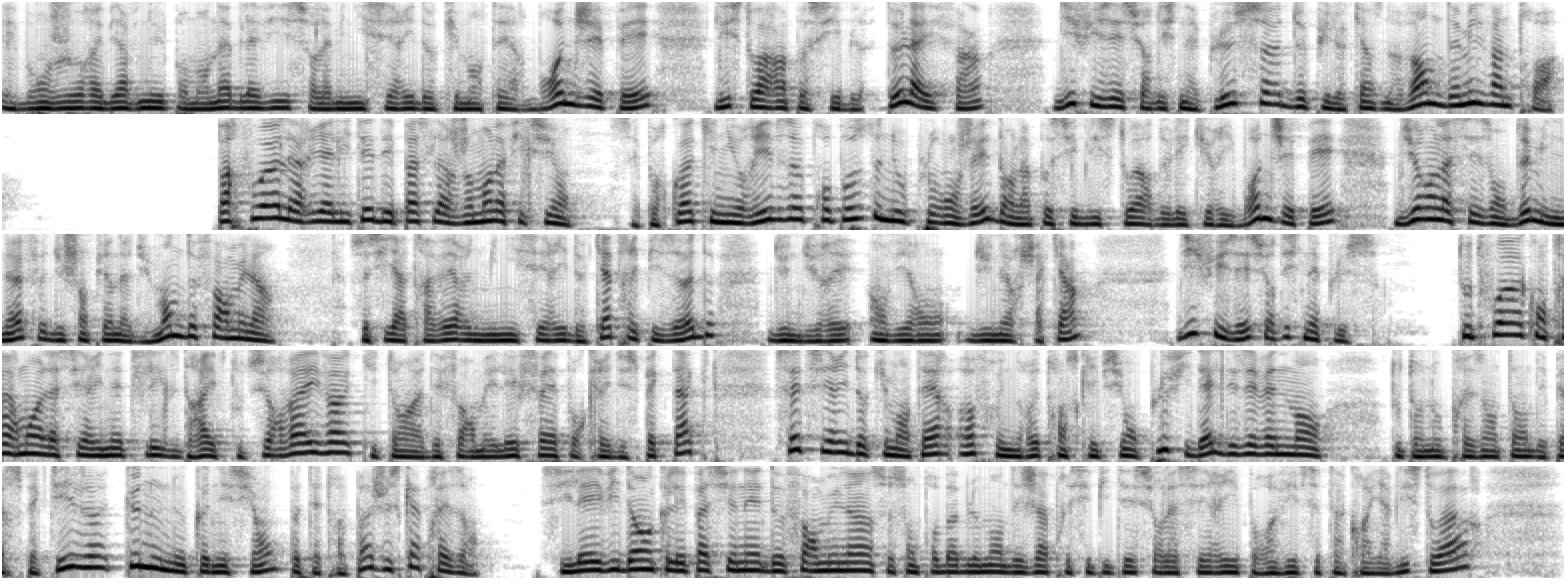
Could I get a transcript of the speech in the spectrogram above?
et bonjour et bienvenue pour mon humble avis sur la mini-série documentaire Brown GP, l'histoire impossible de la F1, diffusée sur Disney depuis le 15 novembre 2023. Parfois, la réalité dépasse largement la fiction. C'est pourquoi Keanu Reeves propose de nous plonger dans l'impossible histoire de l'écurie Brown GP durant la saison 2009 du championnat du monde de Formule 1. Ceci à travers une mini-série de 4 épisodes, d'une durée environ d'une heure chacun, diffusée sur Disney+. Toutefois, contrairement à la série Netflix Drive to Survive, qui tend à déformer les faits pour créer du spectacle, cette série documentaire offre une retranscription plus fidèle des événements, tout en nous présentant des perspectives que nous ne connaissions peut-être pas jusqu'à présent. S'il est évident que les passionnés de Formule 1 se sont probablement déjà précipités sur la série pour revivre cette incroyable histoire,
